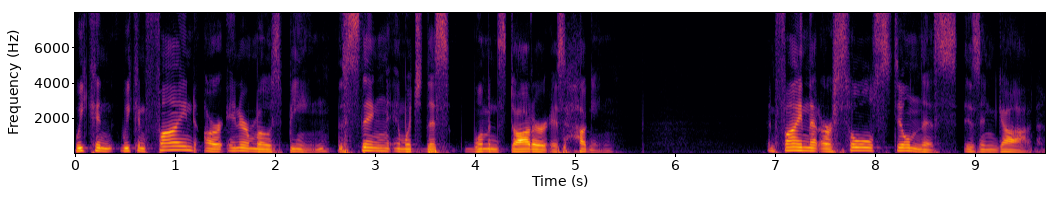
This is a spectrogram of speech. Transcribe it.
we can, we can find our innermost being, this thing in which this woman's daughter is hugging, and find that our soul's stillness is in God.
